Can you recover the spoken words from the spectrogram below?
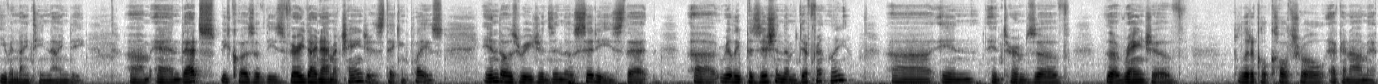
even 1990. Um, and that's because of these very dynamic changes taking place in those regions, in those cities, that uh, really position them differently uh, in in terms of the range of political, cultural, economic,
